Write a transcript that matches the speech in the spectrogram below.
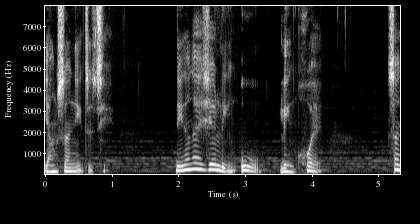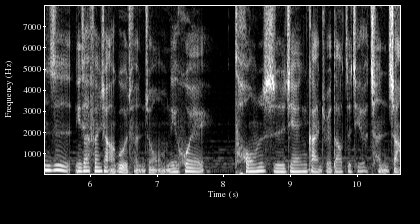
扬升你自己。你的那些领悟、领会，甚至你在分享的过程中，你会同时间感觉到自己的成长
